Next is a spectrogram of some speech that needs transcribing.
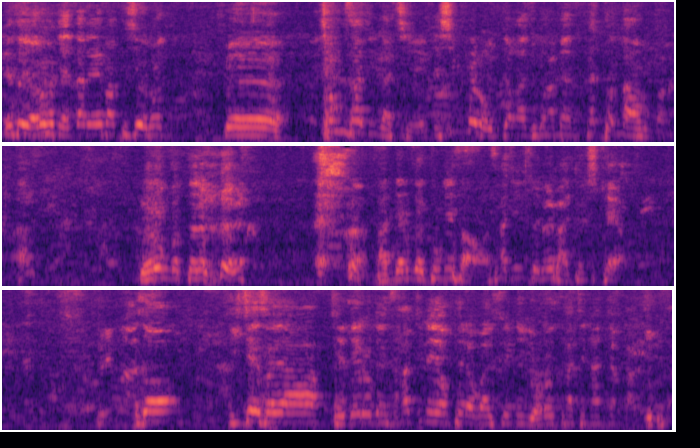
그래서 여러분 옛날에 해봤듯이 이런 그 청사진 같이 식물 얹어가지고 하면 패턴 나오는 거나 이런 것들을 만드는 걸 통해서 사진술을 발전시켜요. 그리고 나서 이제서야 제대로 된 사진의 형태라고 할 수 있는 이런 사진 한 장 남깁니다.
